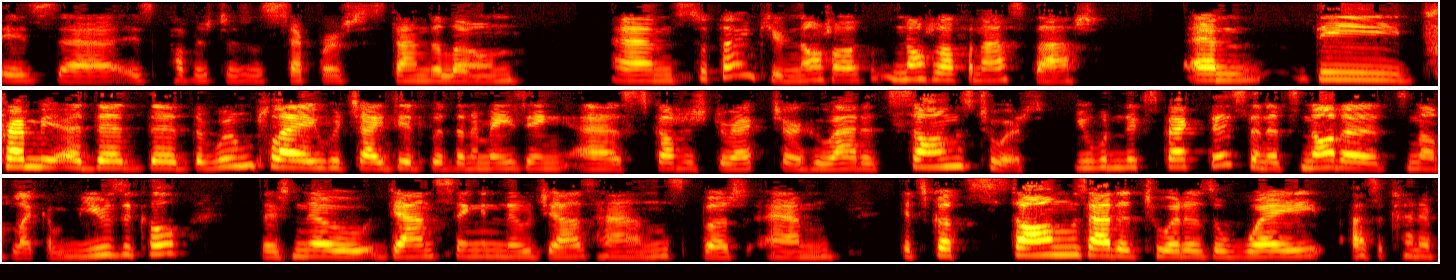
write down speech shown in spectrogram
is uh, is published as a separate standalone. Um, so thank you. Not not often asked that. Um, the premiere, the, the the room play, which I did with an amazing uh, Scottish director who added songs to it. You wouldn't expect this, and it's not a it's not like a musical. There's no dancing and no jazz hands, but um, it's got songs added to it as a way, as a kind of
